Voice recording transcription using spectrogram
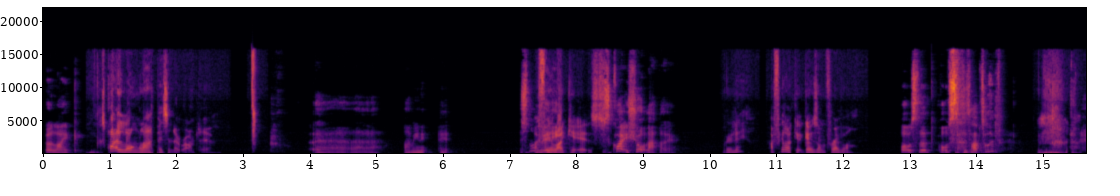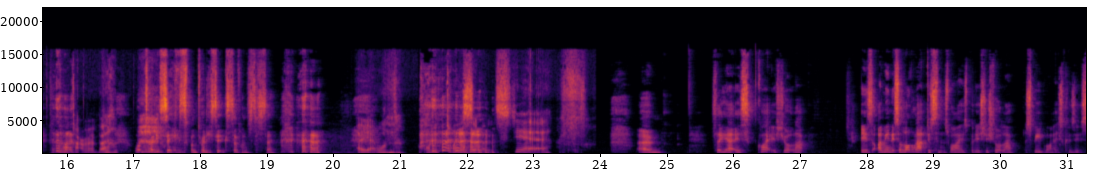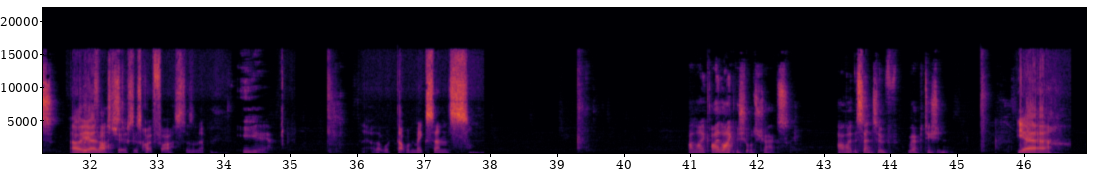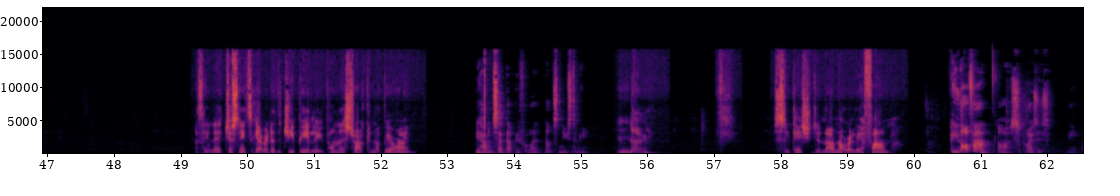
But like, It's quite a long lap, isn't it, round here? uh, I mean, it, it it's not I really. feel like it It's is. quite a short lap though. Really? I feel like it goes on forever. What was the what was the lap time? Know, I can't remember. One twenty six. One twenty six. Someone's just said. Oh yeah, one one twenty sevens. Yeah. um, so yeah, it's quite a short lap. It's I mean it's a long lap distance wise, but it's a short lap speed wise because it's Oh yeah, that's fast. true. 'cause It's quite fast, isn't it? yeah. Yeah, that would that would make sense. I like I like the shorter tracks. I like the sense of repetition. Yeah. I think they just need to get rid of the GP loop on this track and it'll be alright. You haven't said that before. That's news to me. No. Just in case you didn't know, I'm not really a fan. Are you not a fan? Oh, it surprises me.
